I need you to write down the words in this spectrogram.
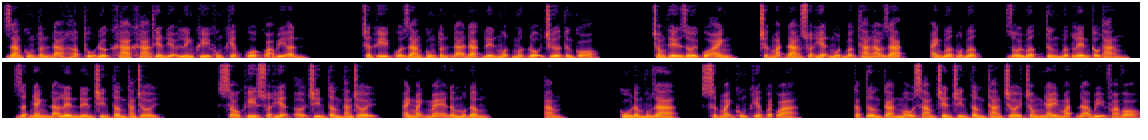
giang cung tuấn đã hấp thụ được kha khá thiên địa linh khí khủng khiếp của quả bí ẩn. Chân khí của giang cung tuấn đã đạt đến một mức độ chưa từng có. Trong thế giới của anh, trước mắt đang xuất hiện một bậc thang ảo giác, anh bước một bước, rồi bước từng bước lên cầu thang, rất nhanh đã lên đến chín tầng thang trời. Sau khi xuất hiện ở chín tầng thang trời, anh mạnh mẽ đấm một đấm. Am. Cú đấm vung ra, sức mạnh khủng khiếp quét qua các tường cản màu xám trên chín tầng thang trời trong nháy mắt đã bị phá vỡ.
